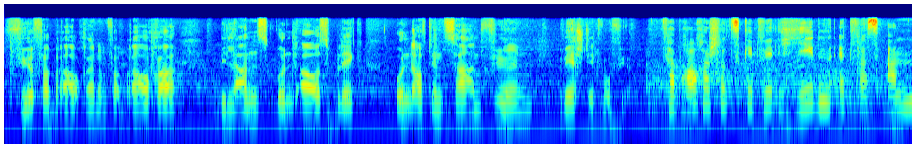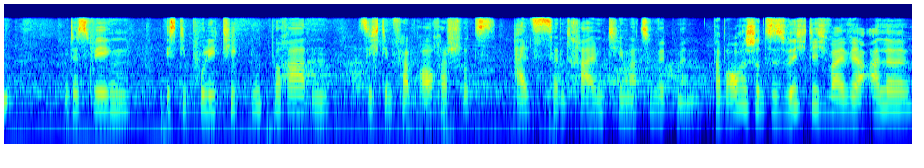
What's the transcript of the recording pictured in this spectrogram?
für Verbraucherinnen und Verbraucher, Bilanz und Ausblick und auf den Zahn fühlen, wer steht wofür. Verbraucherschutz geht wirklich jeden etwas an und deswegen ist die Politik gut beraten, sich dem Verbraucherschutz als zentralen Thema zu widmen. Verbraucherschutz ist wichtig, weil wir alle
